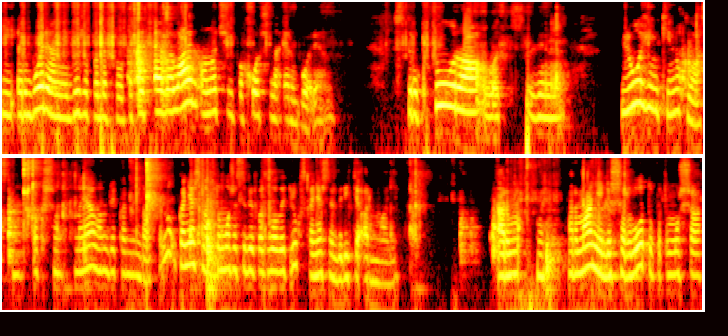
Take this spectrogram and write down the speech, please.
И Эрбориан ей дуже подошел. Так вот, Эвелайн, он очень похож на Эрбориан. Структура, вот, він легенький, но классный. Так что, моя вам рекомендация. Ну, конечно, кто может себе позволить люкс, конечно, берите Армани. Арма... Ой, Армани или Шарлоту, потому что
